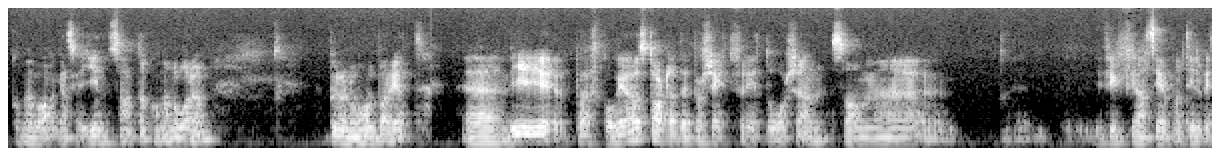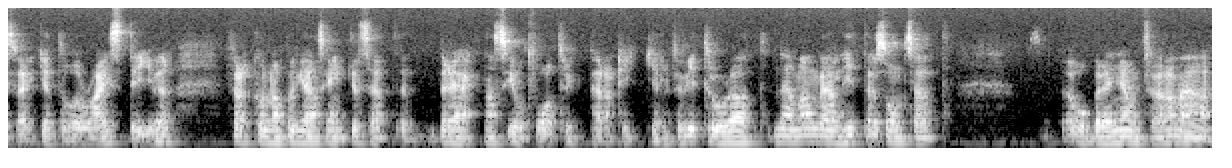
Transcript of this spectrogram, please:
kommer vara ganska gynnsamt de kommande åren på grund av hållbarhet. Eh, vi på FKG har startat ett projekt för ett år sedan som eh, vi fick finansiering från Tillväxtverket och RISE driver för att kunna på ett ganska enkelt sätt beräkna CO2-avtryck per artikel. För vi tror att när man väl hittar ett sådant sätt och börjar jämföra med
